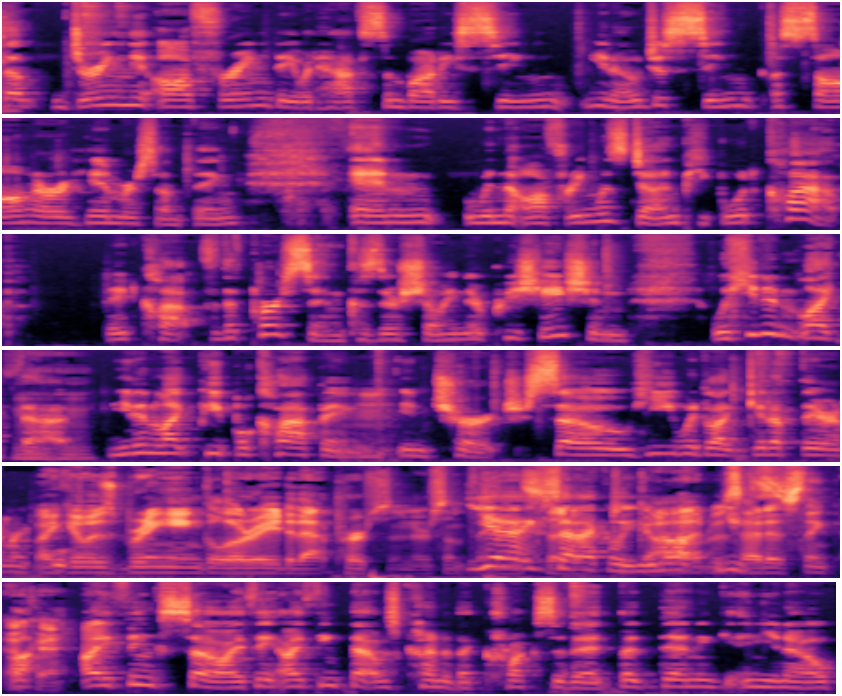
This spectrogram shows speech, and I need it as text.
some during the offering, they would have somebody sing, you know, just sing a song or a hymn or something, and when the offering was done, people would clap. They'd clap for the person because they're showing their appreciation. Well, he didn't like that. Mhm. He didn't like people clapping Mhm. in church, so he would like get up there and like, like it was bringing glory to that person or something. yeah, instead of exactly. To You're God not- was that his thing? I- Okay. I, think so. I think I think that was kind of the crux of it. But then again, you know,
